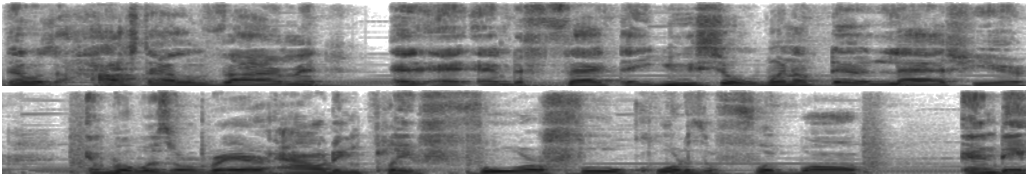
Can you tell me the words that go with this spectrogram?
That was a hostile environment, and, and, and the fact that you still went up there last year and what was a rare outing, played four full quarters of football, and they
